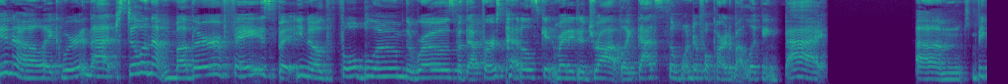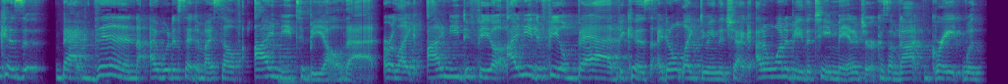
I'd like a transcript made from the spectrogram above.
you know, like we're in that still in that mother phase, but you know, the full bloom, the rose, but that first petal's getting ready to drop. Like that's the wonderful part about looking back. Um, because back then I would have said to myself, I need to be all that, or like I need to feel, I need to feel bad because I don't like doing the check. I don't want to be the team manager because I'm not great with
